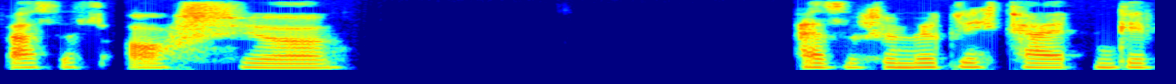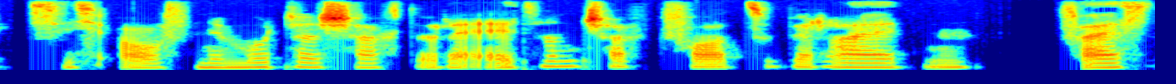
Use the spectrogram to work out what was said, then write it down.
was es auch für also für Möglichkeiten gibt, sich auf eine Mutterschaft oder Elternschaft vorzubereiten, falls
